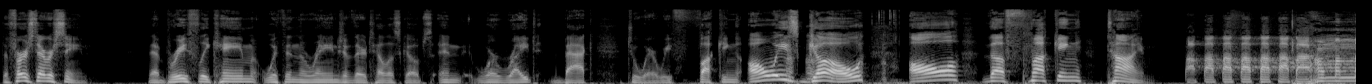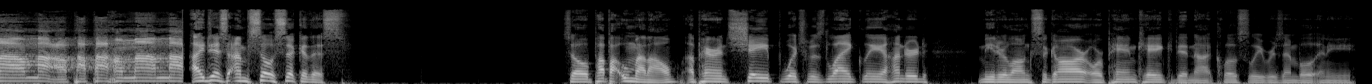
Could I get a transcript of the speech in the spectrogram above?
the first ever seen, that briefly came within the range of their telescopes, and we're right back to where we fucking always go all the fucking time. I just, I'm so sick of this. So, Papa Umamau, a parent's shape, which was likely a hundred meter long cigar or pancake, did not closely resemble any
